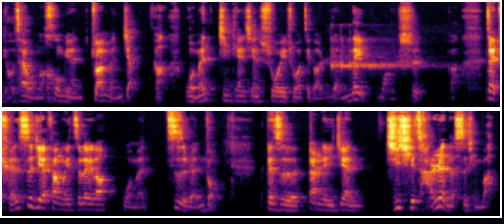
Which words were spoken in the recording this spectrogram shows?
留在我们后面专门讲啊。我们今天先说一说这个人类往事啊，在全世界范围之内呢，我们智人种。更是干了一件极其残忍的事情吧，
